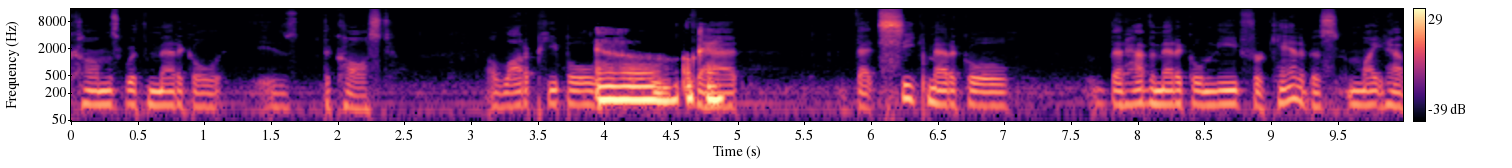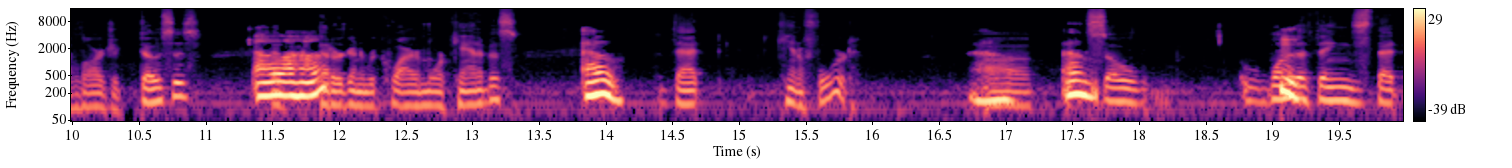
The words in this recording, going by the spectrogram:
comes with medical is the cost. A lot of people Oh, okay. that that seek medical that have a medical need for cannabis might have larger doses Oh, that, uh-huh. that are going to require more cannabis Oh, that can't afford. oh, Uh, oh. So, one of the things that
